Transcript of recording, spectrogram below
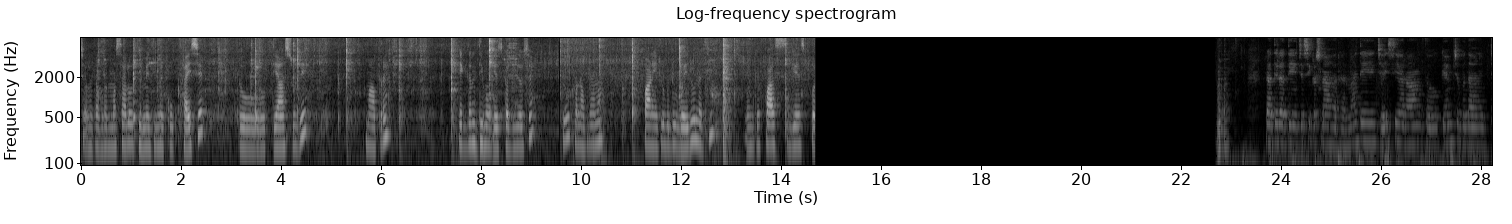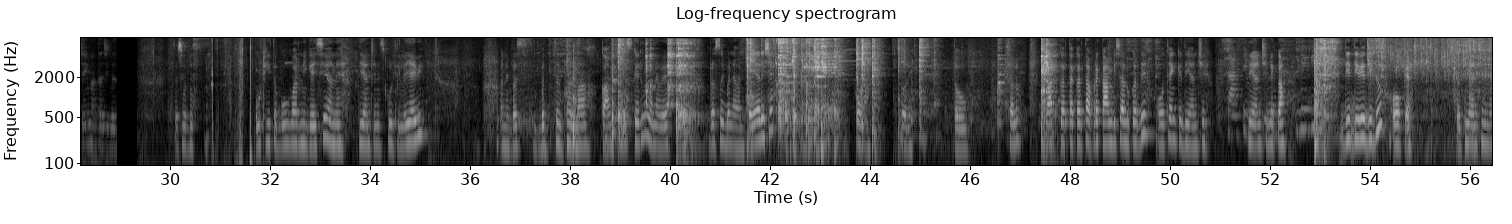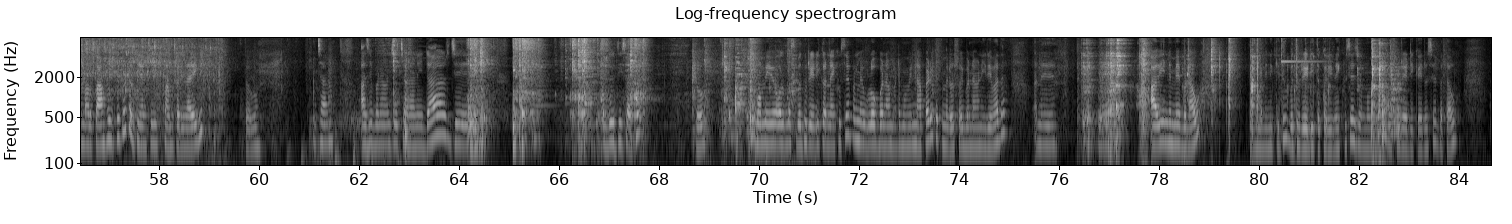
ચાલો તો આપણો મસાલો ધીમે ધીમે કૂક થાય છે. તો ત્યાં સુધીમાં આપણે એકદમ ધીમો ગેસ કરી દીધો છે. તું, પણ આપણે એમાં પાણી એટલું બધું વૈર્યું નથી. એમ કે ફાસ્ટ ગેસ પર રાધે રાધે, જય શ્રી કૃષ્ણ, હર હર મહાદેવ, જય સિયારામ. તો કેમ છો બધા અને જય માતાજી બધા તો જો બસ ઉઠી તો બહુ વારની ગઈ છે અને ધ્યાનજીને સ્કૂલથી લઈ આવી. અને બસ બધું ઘરમાં કામ ફિનિશ કર્યું અને હવે રસોઈ બનાવવાની તૈયારી છે. સોરી તો ચલો વાત કરતાં કરતાં આપણે કામ બી ચાલુ કરી દઈએ. ઓ થેન્ક યુ ધ્યાનશી ધ્યાનશીને કામ. દીદીએ દીધું? ઓકે. તો ધ્યાનથી મેં મારું કામ મૂક્યું હતું તો ધ્યાનથી કામ કરીને આવી ગઈ. તો ચાલો, આજે બનાવવાનું છે ચણાની દાળ, જે દૂધી સાથે. તો મમ્મીએ ઓલમોસ્ટ બધું રેડી કરી નાખ્યું છે, પણ મેં વ્લોગ બનાવવા માટે મમ્મીને ના પાડ્યું કે તમે રસોઈ બનાવવાની રહેવા દો. અને મેં આવીને મેં બનાવું. તો મમ્મીને કીધું, બધું રેડી તો કરી નાખ્યું છે, જો મમ્મીએ શું રેડી કર્યું છે બતાવું.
